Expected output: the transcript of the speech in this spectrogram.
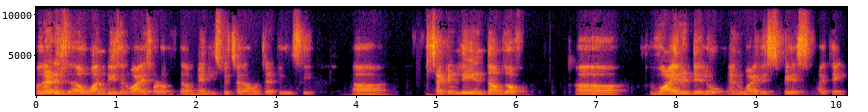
So that is uh, one reason why sort of the many switch arounds that you'll see. Uh, secondly, in terms of uh, why Retailo and why this space, I think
